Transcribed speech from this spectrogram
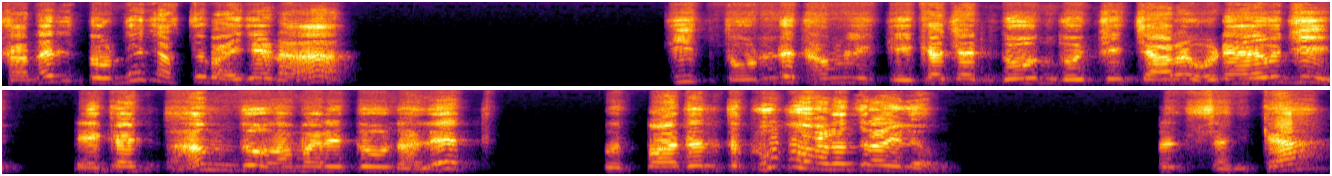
खाणारी तोंड जास्त पाहिजे ना. ती तोंड थांबली एकाच्या दोन दोनशे चार होण्याऐवजी एका हम दो हमारे दो झालेत. उत्पादन तर खूप वाढत राहिलं. पण संख्या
